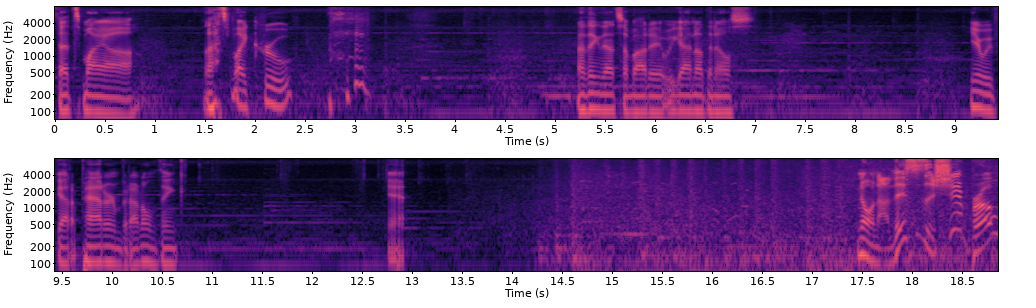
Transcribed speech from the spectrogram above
That's my uh that's my crew. I think that's about it. We got nothing else. Here we've got a pattern, but I don't think No, now this is a ship, bro.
